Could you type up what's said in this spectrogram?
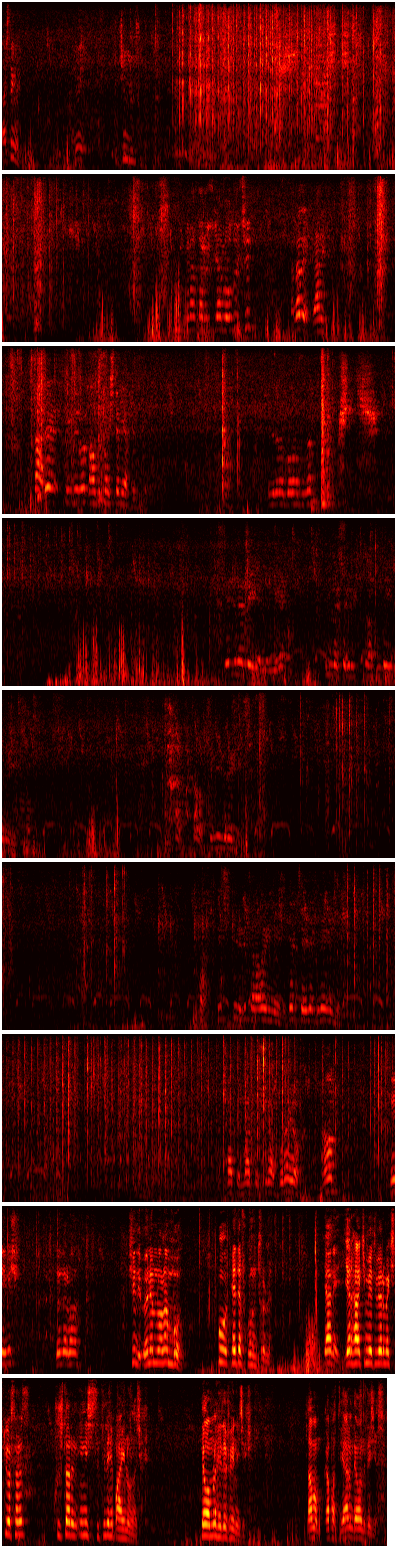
Açtın mı? Evet. İkinci uçum. Biraz da rüzgarlı olduğu için anladın? Yani sadece indirme kaldırma işlemi yapıyoruz. Şimdi biraz dolansınlar. Kendiler de ilerliyor yine. Bir tarafını da indireceğiz. Ha, Tamam, şimdi indireceğiz. Ha, hiç biri bir tarafa inmeyecek. Hep şeyde bire inecek. Çatı, matı, şura, bura yok. Tamam. Neymiş? Gönder bana. Şimdi önemli olan bu. Bu hedef kontrolü. Yani yer hakimiyeti vermek istiyorsanız kuşların iniş stili hep aynı olacak. Devamlı hedefe inecek. Tamam kapat. Yarın devam edeceğiz.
